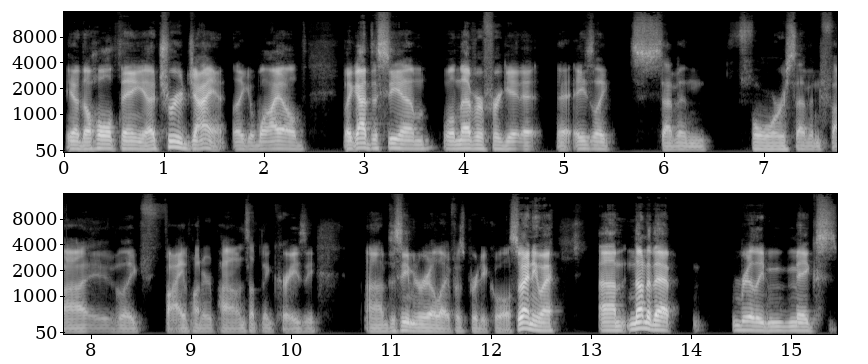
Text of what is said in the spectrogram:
you know the whole thing. A true giant, like a wild. But I got to see him. We'll never forget it. Uh, He's like seven four, seven five, like five hundred pounds, something crazy. Um, to see him in real life was pretty cool. So anyway, um, none of that really makes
